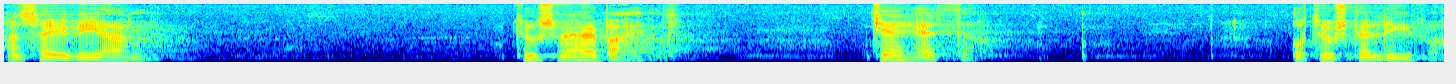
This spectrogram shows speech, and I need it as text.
Han sier vi han, du sver beint, gjer hetta, og du skal liva.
